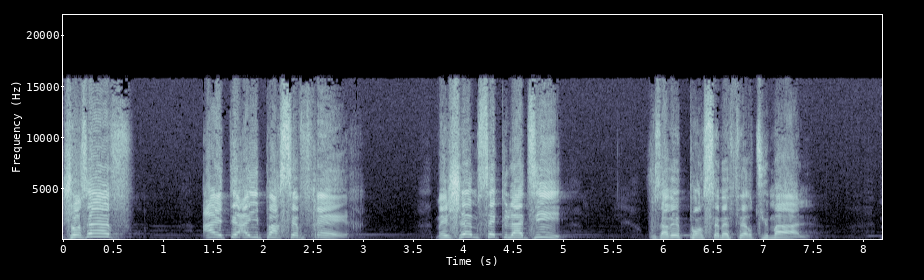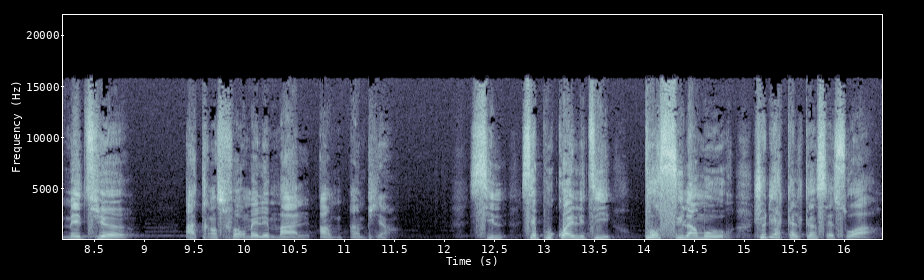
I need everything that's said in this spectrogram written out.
Joseph a été haï par ses frères. Mais j'aime ce qu'il a dit. Vous avez pensé me faire du mal, mais Dieu a transformé le mal en, en bien. C'est pourquoi il dit, poursuis l'amour. Je dis à quelqu'un ce soir,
